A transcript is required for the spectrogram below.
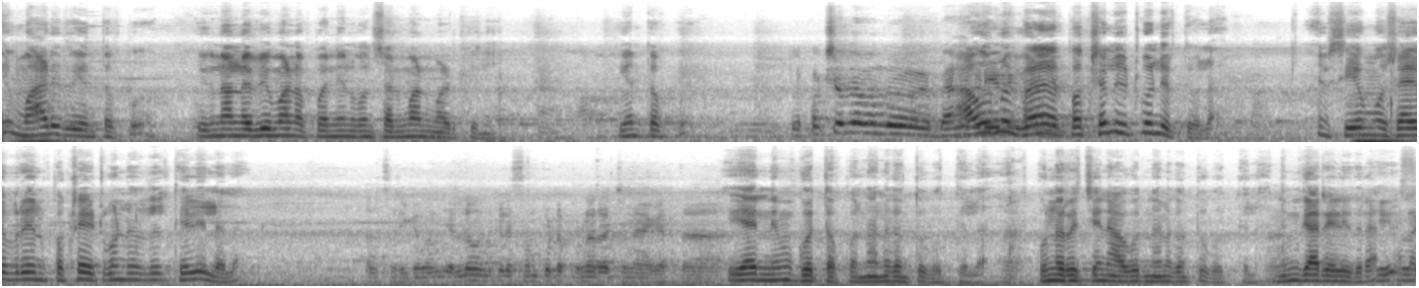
ಏನು ಮಾಡಿದ್ರಿ ಏನು ತಪ್ಪು? ಈಗ ನಾನು ಅಭಿಮಾನಪ್ಪ ನಿನಗೊಂದು ಸನ್ಮಾನ ಮಾಡ್ತೀನಿ. ಏನು ತಪ್ಪು? ಪಕ್ಷದ ಒಂದು ಅವ್ರನ್ನ ಬ್ಯಾನರ್ ಬೆ ಪಕ್ಷನ ಇಟ್ಕೊಂಡಿರ್ತೀವಲ್ಲ? ಏನು ಸಿ ಎಂ ಒ ಸಾಹೇಬ್ರು ಏನು ಪಕ್ಷ ಇಟ್ಕೊಂಡಿರಲಿಲ್ಲ ಅಂತ ಅಲ್ಲ ಸರ್ ಈಗ ಒಂದು ಎಲ್ಲೋ ಒಂದು ಕಡೆ ಸಂಪುಟ ಪುನರ್ರಚನೆ ಆಗತ್ತಾ? ಏನು ನಿಮ್ಗೆ ಗೊತ್ತಪ್ಪ ನನಗಂತೂ ಗೊತ್ತಿಲ್ಲ. ಪುನರಚನೆ ಆಗೋದು ನನಗಂತೂ ಗೊತ್ತಿಲ್ಲ. ನಿಮ್ಗೆ ಯಾರು ಹೇಳಿದ್ರ? ಅಲ್ಲ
